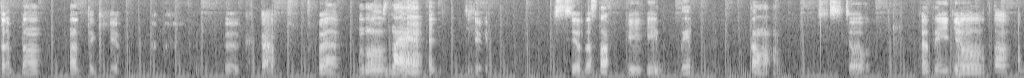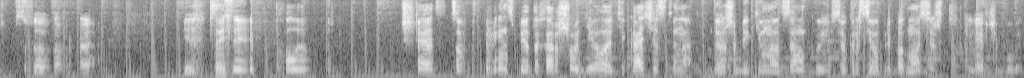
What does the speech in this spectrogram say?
интернет таких кафе. Ну, знаете, все доставки еды, там все вот это и делают обзоры. То есть... получается, в принципе, это хорошо делать и качественно. Даешь объективную оценку и все красиво преподносишь, легче будет.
